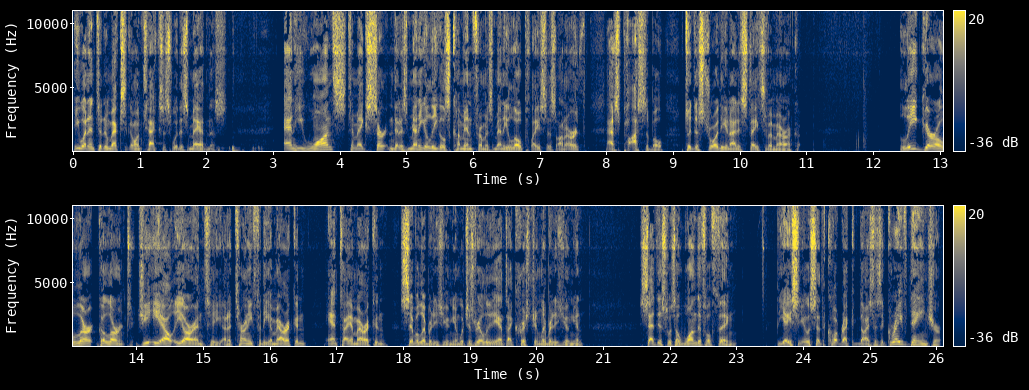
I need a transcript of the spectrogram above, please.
He went into New Mexico and Texas with his madness. And he wants to make certain that as many illegals come in from as many low places on earth as possible to destroy the United States of America. Lee Gelernt, G E L E R N T, an attorney for the American Anti American Civil Liberties Union, which is really the Anti Christian Liberties Union, said this was a wonderful thing. The ACLU said the court recognized there's a grave danger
